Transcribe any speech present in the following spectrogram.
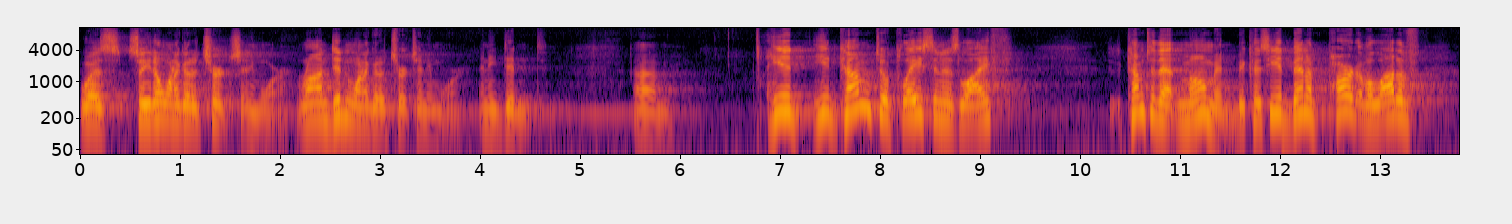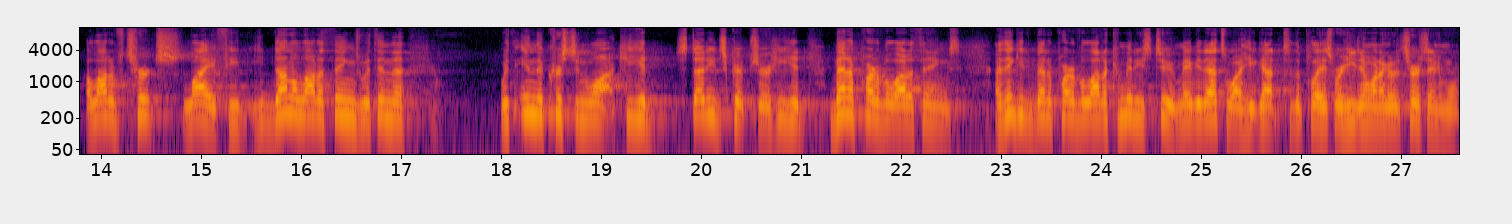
was So You Don't Want to Go to Church Anymore. Ron didn't want to go to church anymore, and he didn't. Um, he, had, he had come to a place in his life come to that moment because he had been a part of a lot of, a lot of church life. He'd, he'd done a lot of things within the, within the Christian walk. He had studied scripture, he had been a part of a lot of things. I think he'd been a part of a lot of committees too. Maybe that's why he got to the place where he didn't want to go to church anymore.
